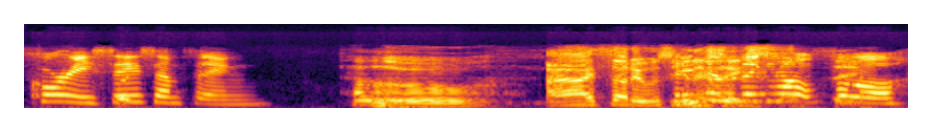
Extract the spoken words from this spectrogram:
Corey, say something. Hello. I thought it was going to say something helpful.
